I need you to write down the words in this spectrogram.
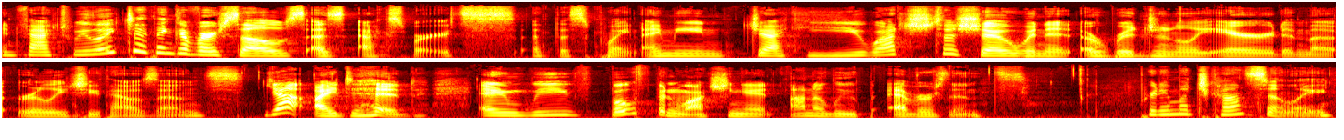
In fact, we like to think of ourselves as experts at this point. I mean, Jackie, you watched the show when it originally aired in the early 2000s. Yeah, I did. And we've both been watching it on a loop ever since. Pretty much constantly.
